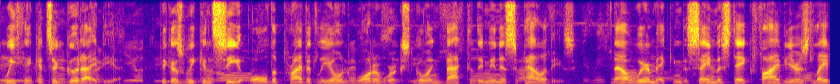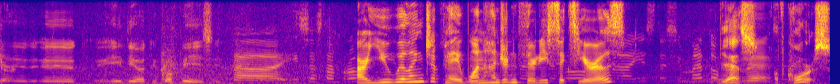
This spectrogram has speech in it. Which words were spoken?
We think it's a good idea because we can see all the privately owned waterworks going back to the municipalities. Now we're making the same mistake five years later. Are you willing to pay 136 euros? Yes, of course.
